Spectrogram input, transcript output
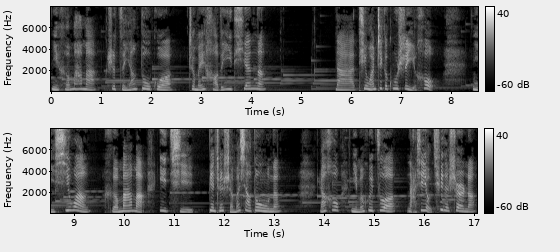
你和妈妈是怎样度过这美好的一天呢？那听完这个故事以后，你希望和妈妈一起变成什么小动物呢？然后你们会做哪些有趣的事儿呢？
